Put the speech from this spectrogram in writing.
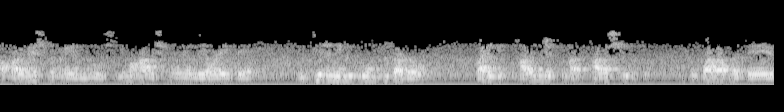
ఆ పరమేశ్వరుని ఎందు శ్రీ మహావిష్ణువు ఎందు ఎవడైతే బుద్ధిని నిలిపి ఉంచుతాడో వారికి ఫలం చెప్తున్నారు. ఫలశ్రుతి. ఉపలభతే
